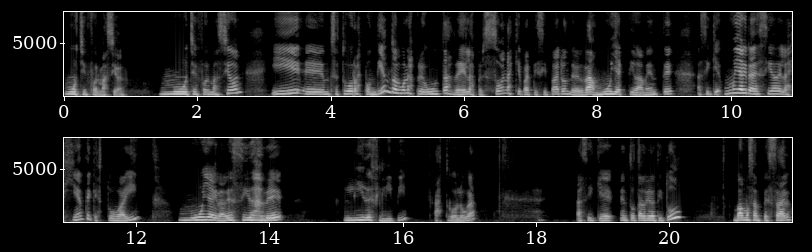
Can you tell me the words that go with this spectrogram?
Mucha información, mucha información y em, se estuvo respondiendo algunas preguntas de las personas que participaron de verdad muy activamente. Así que muy agradecida de la gente que estuvo ahí, muy agradecida de Lide Filippi, astróloga. Así que en total gratitud, vamos a empezar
